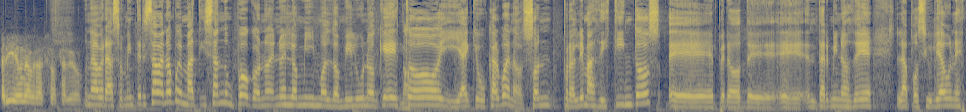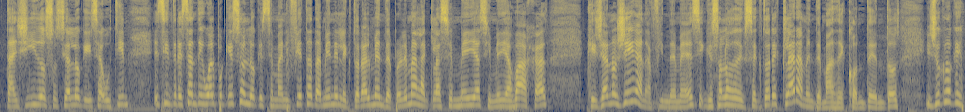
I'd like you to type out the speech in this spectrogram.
María, un abrazo, hasta luego. Un abrazo. Me interesaba, ¿no? Pues matizando un poco, ¿no? No es lo mismo el 2001 que esto y hay que buscar, bueno, son problemas distintos, eh, pero de, eh, en términos de la posibilidad de un estallido social, lo que dice Agustín, es interesante igual porque eso es lo que se manifiesta también electoralmente. El problema es las clases medias y medias bajas, que ya no llegan a fin de mes y que son los de sectores claramente más descontentos. Y yo creo que es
